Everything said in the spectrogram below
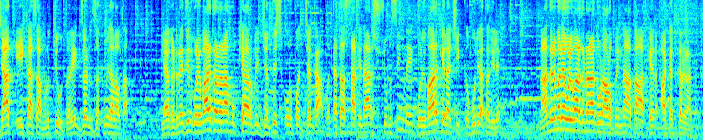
ज्यात एकाचा मृत्यू तर एक जण जखमी झाला होता. या घटनेतील गोळीबार करणारा मुख्य आरोपी जगदीश उर्फ जग्गा व त्याचा साथीदार शुभसिंगने गोळीबार केल्याची कबुली आता दिली. नांदेडमध्ये गोळीबार करणाऱ्या दोन आरोपींना आता अखेर अटक करण्यात आली.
